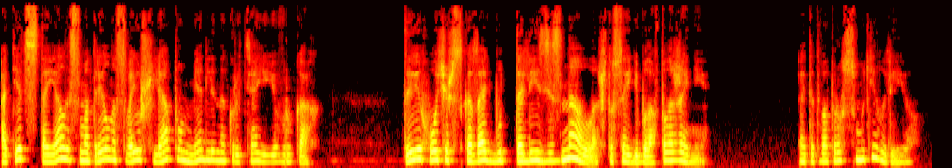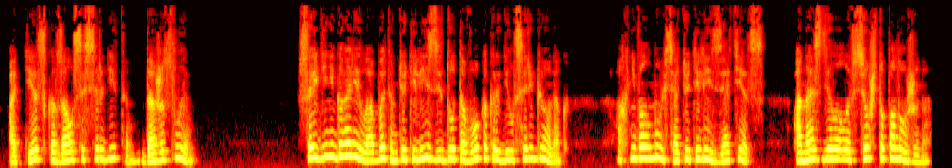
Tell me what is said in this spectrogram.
Отец стоял и смотрел на свою шляпу, медленно крутя ее в руках. Ты хочешь сказать, будто Лиззи знала, что Сейди была в положении? Этот вопрос смутил ее. Отец казался сердитым, даже злым. Сейди не говорила об этом тете Лиззи до того, как родился ребенок. Ах, не волнуйся о тете Лиззи, отец. Она сделала все, что положено.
